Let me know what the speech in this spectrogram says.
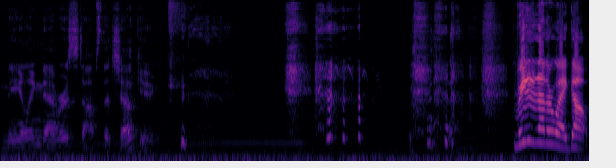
Kneeling never stops the choking. Read it another way. Go.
